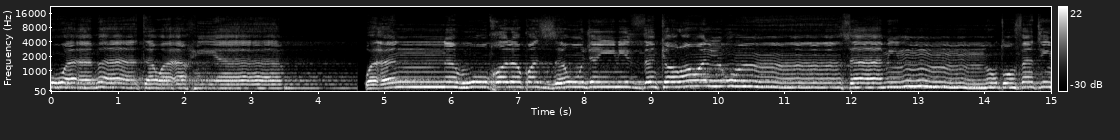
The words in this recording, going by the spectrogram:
هو أمات وأحيا. وأنه خلق الزوجين الذكر والأنثى من نطفة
